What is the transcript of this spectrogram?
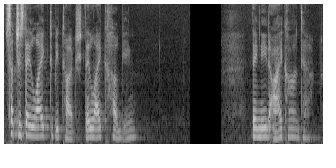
such as they like to be touched, they like hugging, they need eye contact.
